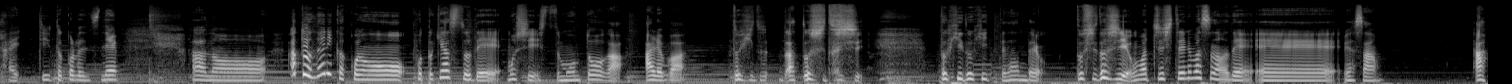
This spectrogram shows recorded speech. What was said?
はい。っていうところですね。あのー、あと何かこのポッドキャストでもし質問等があればどひどあどしどし。どひどひってなんだよ。どしどしお待ちしておりますので、えー、皆さん。あ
